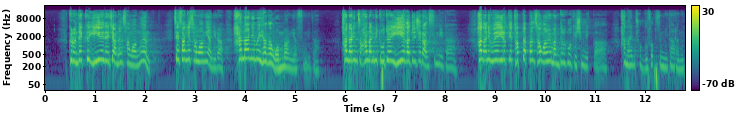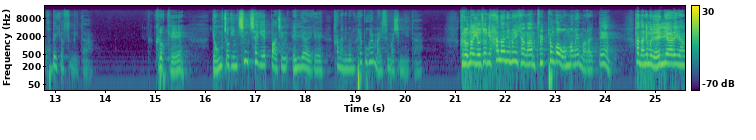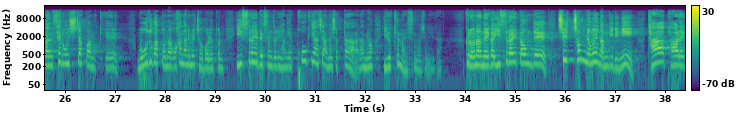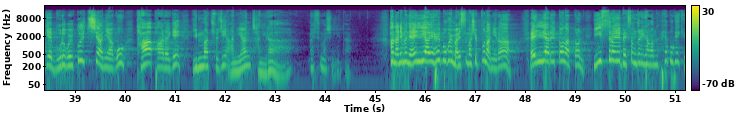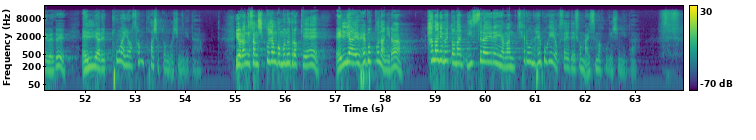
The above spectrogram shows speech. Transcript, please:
그런데 그 이해되지 않은 상황은 세상의 상황이 아니라 하나님을 향한 원망이었습니다. 하나님 저 하나님이 도저히 이해가 되질 않습니다. 하나님 왜 이렇게 답답한 상황을 만들고 계십니까? 하나님 저 무섭습니다라는 고백이었습니다. 그렇게 영적인 침체기에 빠진 엘리야에게 하나님은 회복을 말씀하십니다. 그러나 여전히 하나님을 향한 불평과 원망을 말할 때 하나님은 엘리야를 향한 새로운 시작과 함께 모두가 떠나고 하나님을 저버렸던 이스라엘 백성들을 향해 포기하지 않으셨다라며 이렇게 말씀하십니다. 그러나 내가 이스라엘 가운데 7천 명을 남기리니 다 바알에게 무릎을 꿇지 아니하고 다 바알에게 입 맞추지 아니한 자니라 말씀하십니다. 하나님은 엘리야의 회복을 말씀하실 뿐 아니라 엘리야를 떠났던 이스라엘 백성들을 향한 회복의 계획을 엘리야를 통하여 선포하셨던 것입니다. 열왕기상 19장 본문은 그렇게 엘리야의 회복뿐 아니라 하나님을 떠난 이스라엘에 향한 새로운 회복의 역사에 대해서 말씀하고 계십니다.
